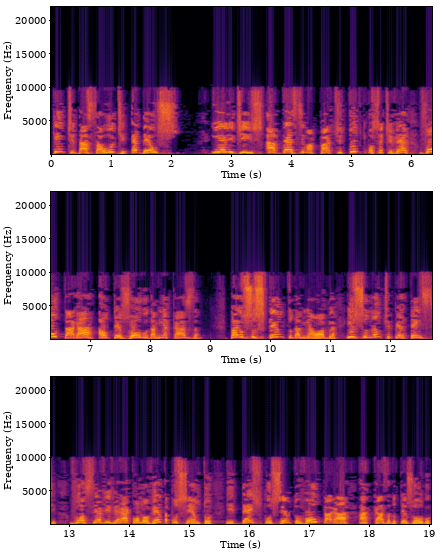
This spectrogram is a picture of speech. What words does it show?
Quem te dá a saúde é Deus. E ele diz: a décima parte de tudo que você tiver voltará ao tesouro da minha casa para o sustento da minha obra. Isso não te pertence. Você viverá com 90% e 10% voltará à casa do tesouro.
